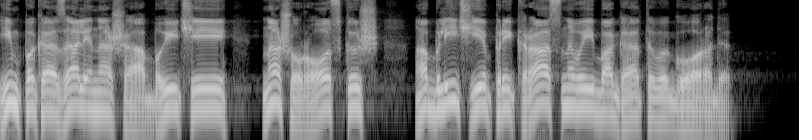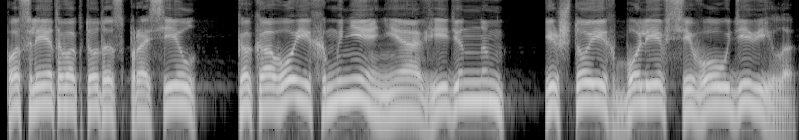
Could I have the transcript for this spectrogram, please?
им показали наши обычаи, нашу роскошь, обличье прекрасного и богатого города. После этого кто-то спросил, каково их мнение о виденном и что их более всего удивило.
